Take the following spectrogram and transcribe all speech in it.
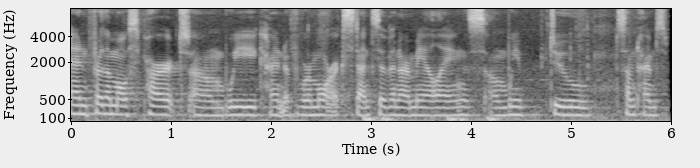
And for the most part, um, we kind of were more extensive in our mailings. Um, We do, sometimes,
